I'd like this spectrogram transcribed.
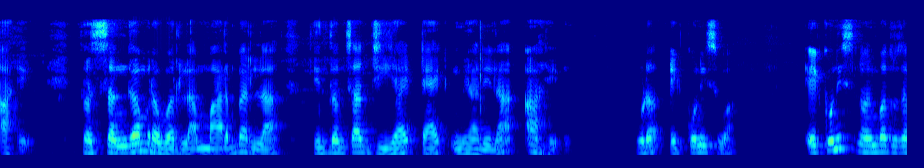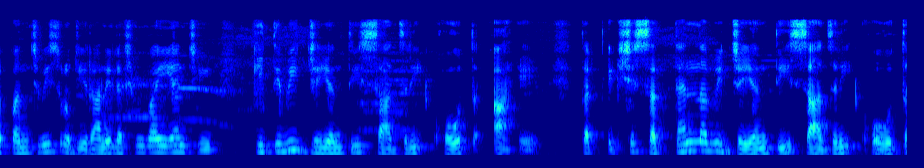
आहे? तर संगम रवरला मार्बलला तिथंचा जी आय टॅग मिळालेला आहे. पुढं एकोणीसवा. एकोणीस नोव्हेंबर दोन हजार पंचवीस रोजी राणी लक्ष्मीबाई यांची कितवी जयंती साजरी होत आहे? तर एकशे सत्त्याण्णवी जयंती साजरी होत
